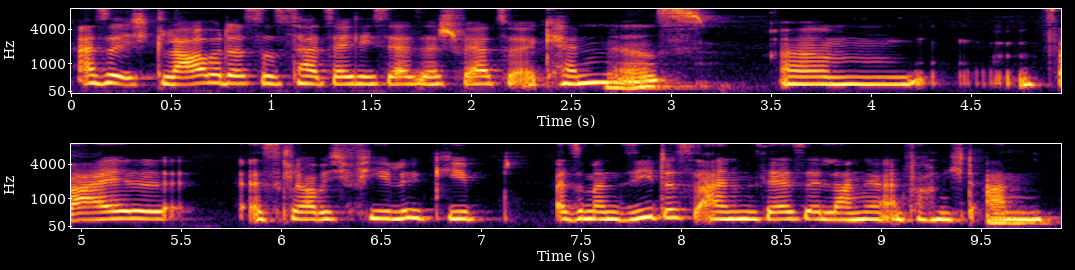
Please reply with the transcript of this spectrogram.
Also ich glaube, dass es tatsächlich sehr, sehr schwer zu erkennen mhm. ist, ähm, weil es, glaube ich, viele gibt, also man sieht es einem sehr, sehr lange einfach nicht an. Mhm.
